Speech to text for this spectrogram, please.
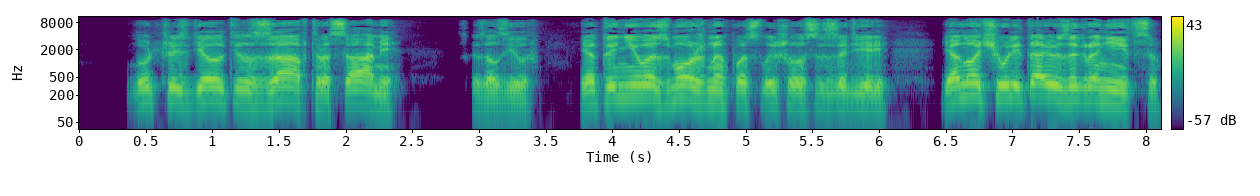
— Лучше сделать это завтра сами, — сказал Зилов. — Это невозможно, — послышалось из-за двери. — Я ночью улетаю за границу.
